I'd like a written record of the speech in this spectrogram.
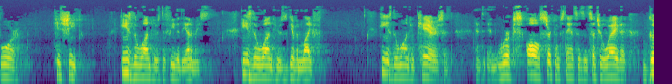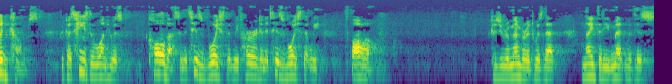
for his sheep. He's the one who's defeated the enemies. He's the one who's given life. He's the one who cares and, and, and works all circumstances in such a way that good comes because He's the one who has called us and it's His voice that we've heard and it's His voice that we follow. Because you remember it was that night that He met with His,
